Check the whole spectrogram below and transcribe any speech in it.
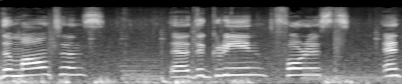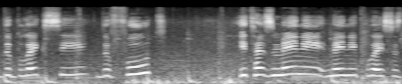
the mountains, uh, the green forests and the Black Sea, the food it has many, many places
